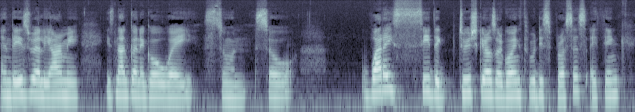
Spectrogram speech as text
and the Israeli army is not going to go away soon. So, what I see the Jewish girls are going through this process, I think.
